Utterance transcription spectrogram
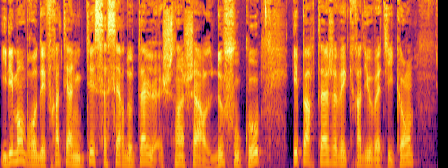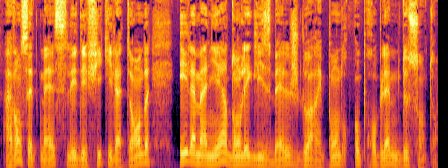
Il est membre des fraternités sacerdotales Saint-Charles de Foucault et partage avec Radio Vatican avant cette messe, les défis qui l'attendent et la manière dont l'Église belge doit répondre aux problèmes de son temps.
